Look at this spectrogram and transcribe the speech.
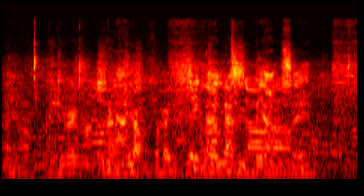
Thank you very much. Chicken Lamb to. Beyonce.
